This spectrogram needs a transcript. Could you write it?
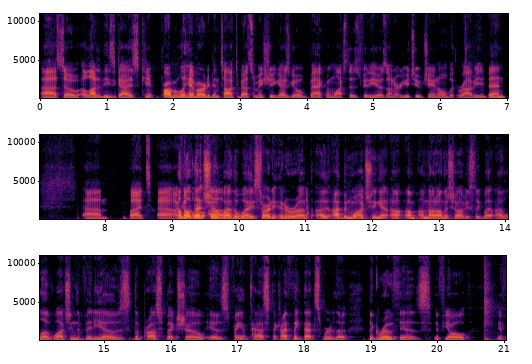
Uh, so a lot of these guys can probably have already been talked about. So make sure you guys go back and watch those videos on our YouTube channel with Robbie and Ben. Um, but uh, I love that show, by the way. Sorry to interrupt. I, I've been watching it. I, I'm, I'm not on the show, obviously, but I love watching the videos. The prospect show is fantastic. I think that's where the the growth is. If y'all, if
